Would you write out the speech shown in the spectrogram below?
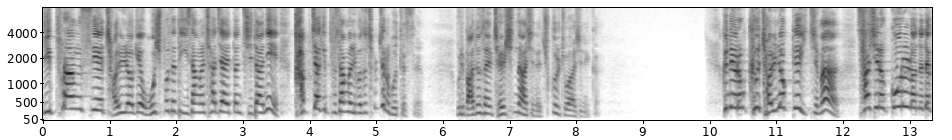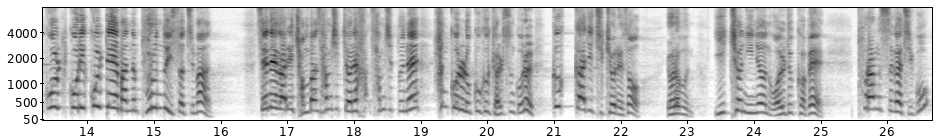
이 프랑스의 전력의 50% 이상을 차지했던 지단이 갑자기 부상을 입어서 철저를 못했어요. 우리 마존사님 제일 신나하시네. 축구를 좋아하시니까. 근데 여러분 그 전력도 있지만 사실은 골을 넣는데 골, 골이 골대에 맞는 불운도 있었지만 세네갈이 전반 30전에 30분에 한 골을 넣고 그 결승골을 끝까지 지켜내서 여러분 2002년 월드컵에 프랑스가 지고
